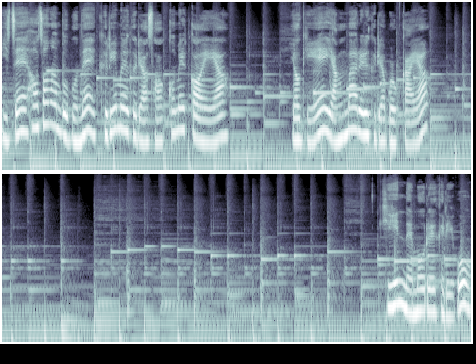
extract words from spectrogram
이제 허전한 부분에 그림을 그려서 꾸밀 거예요. 여기에 양말을 그려볼까요? 긴 네모를 그리고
